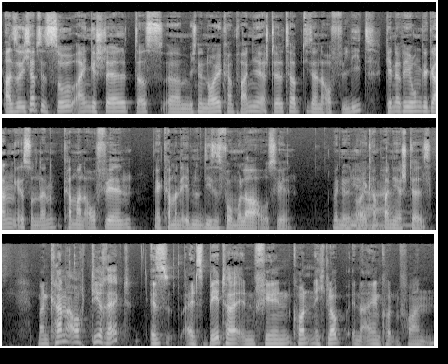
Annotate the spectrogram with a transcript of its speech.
Also ich habe es jetzt so eingestellt, dass ähm, ich eine neue Kampagne erstellt habe, die dann auf Lead-Generierung gegangen ist und dann kann man aufwählen, dann kann man eben dieses Formular auswählen, wenn du eine ja. neue Kampagne erstellst. Man kann auch direkt, ist als Beta in vielen Konten, ich glaube in allen Konten vorhanden,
